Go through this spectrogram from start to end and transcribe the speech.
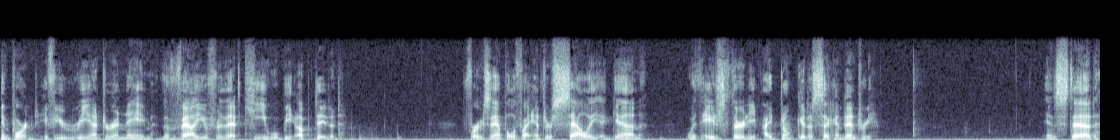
Important, if you re-enter a name, the value for that key will be updated. For example, if I enter Sally again with age 30, I don't get a second entry. Instead,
